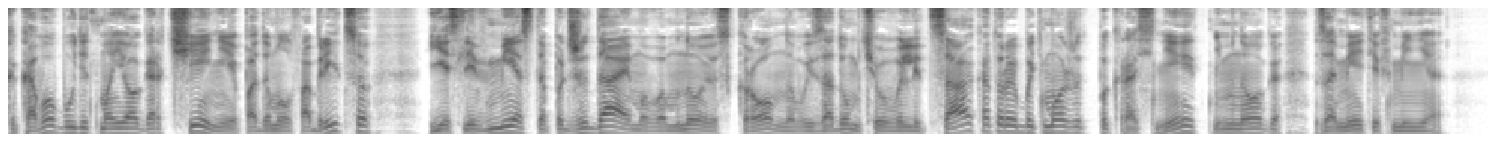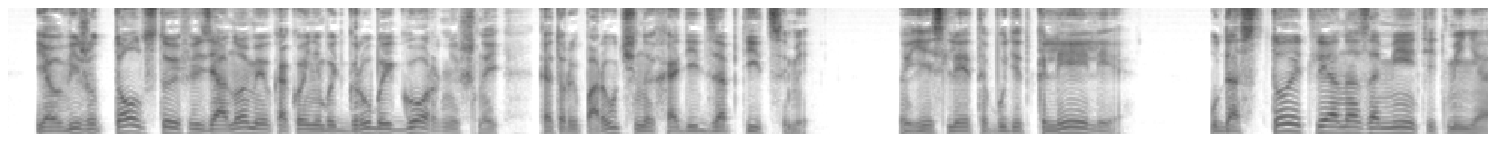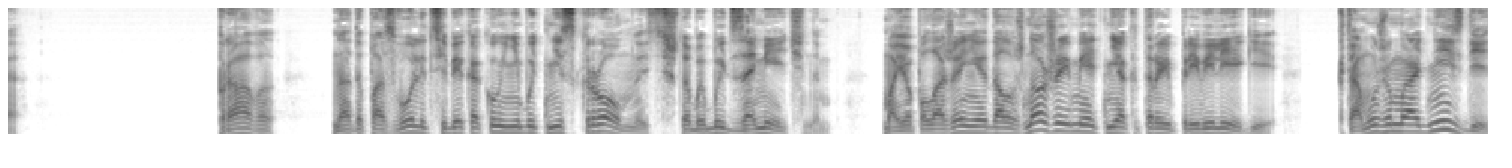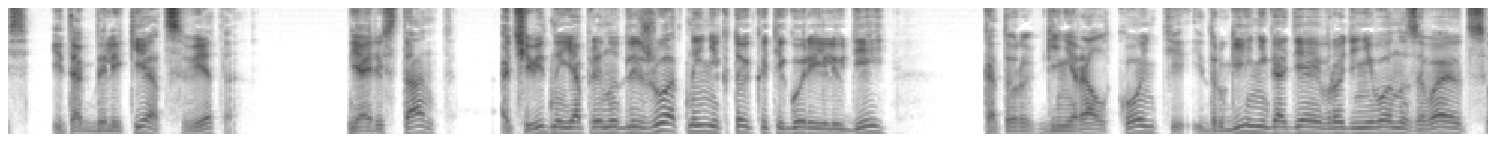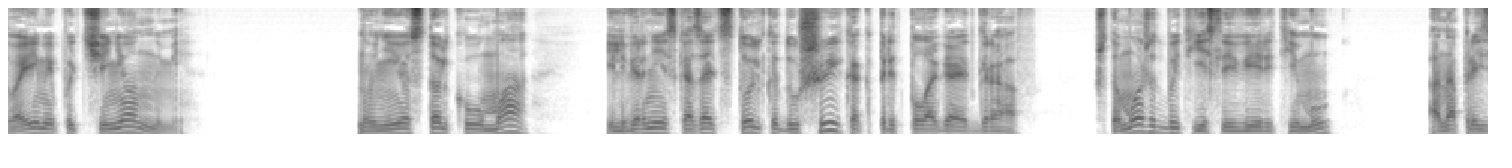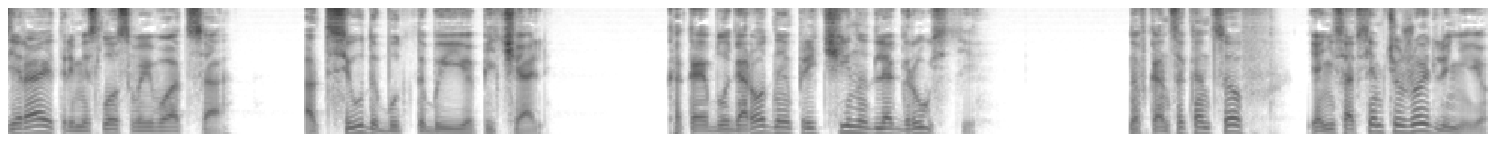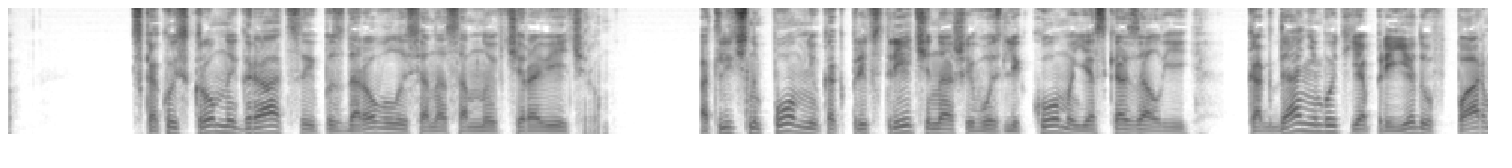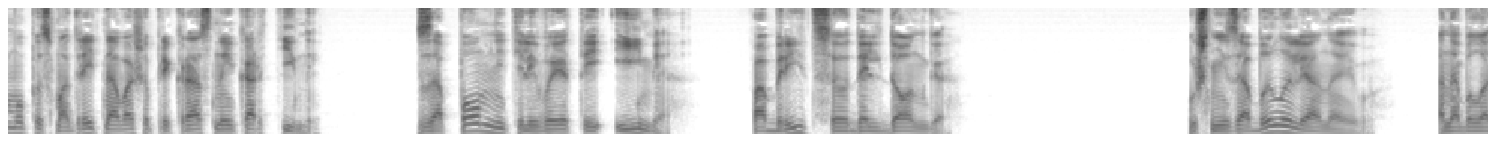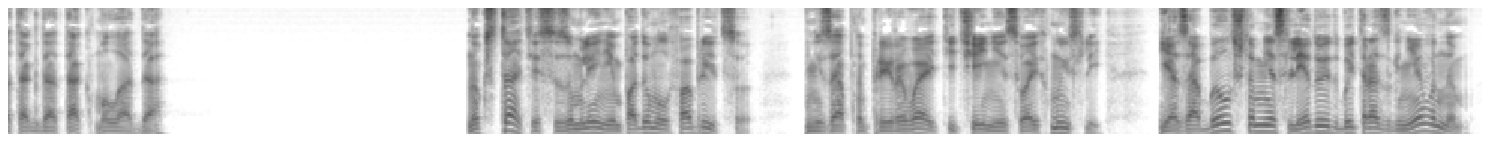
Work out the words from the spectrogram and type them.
«Каково будет мое огорчение», — подумал Фабрицо, «если вместо поджидаемого мною скромного и задумчивого лица, которое, быть может, покраснеет немного, заметив меня, я увижу толстую физиономию какой-нибудь грубой горничной, которой поручено ходить за птицами. Но если это будет Клелия, удостоит ли она заметить меня? Право, надо позволить себе какую-нибудь нескромность, чтобы быть замеченным. Мое положение должно же иметь некоторые привилегии. К тому же мы одни здесь и так далеки от света. Я арестант. Очевидно, я принадлежу отныне к той категории людей, которых генерал Конти и другие негодяи вроде него называют своими подчиненными. Но у нее столько ума, или, вернее сказать, столько души, как предполагает граф, что, может быть, если верить ему, она презирает ремесло своего отца. Отсюда будто бы ее печаль. Какая благородная причина для грусти. Но в конце концов, я не совсем чужой для нее. С какой скромной грацией поздоровалась она со мной вчера вечером. Отлично помню, как при встрече нашей возле кома я сказал ей — когда-нибудь я приеду в Парму посмотреть на ваши прекрасные картины. Запомните ли вы это имя? Фабрицио Дель Донго. Уж не забыла ли она его? Она была тогда так молода. Но, кстати, с изумлением подумал Фабрицио, внезапно прерывая течение своих мыслей, я забыл, что мне следует быть разгневанным,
